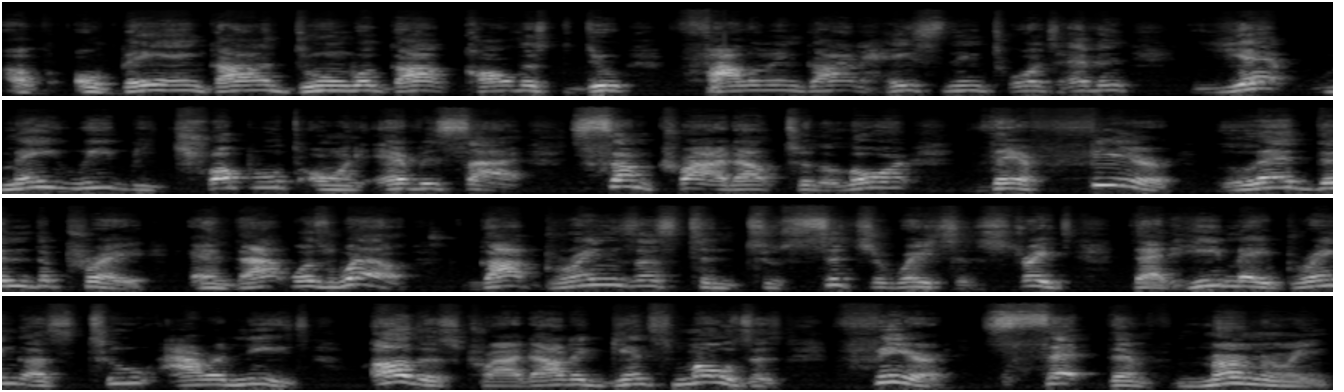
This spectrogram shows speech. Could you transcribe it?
of obeying God, doing what God called us to do, following God, hastening towards heaven, yet may we be troubled on every side. Some cried out to the Lord, their fear led them to pray, and that was well. God brings us to, to situations, straits, that he may bring us to our needs. Others cried out against Moses. Fear set them murmuring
